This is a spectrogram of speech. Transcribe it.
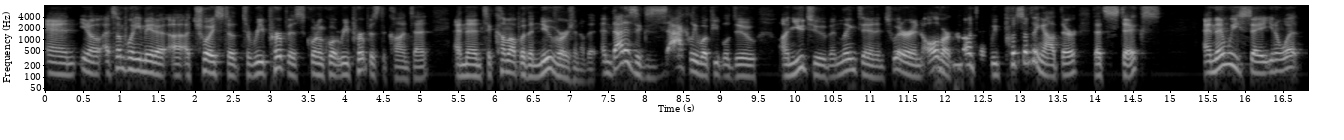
And, you know, at some point he made a, a choice to, to repurpose, quote unquote, repurpose the content and then to come up with a new version of it. And that is exactly what people do on YouTube and LinkedIn and Twitter and all of our mm-hmm. content. We put something out there that sticks, and then we say, you know what,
